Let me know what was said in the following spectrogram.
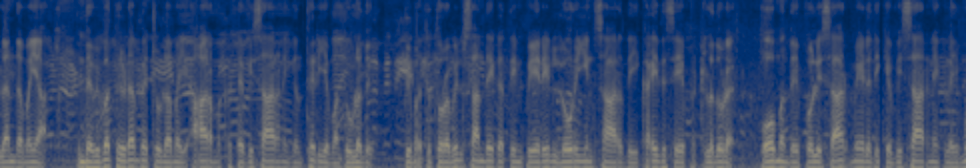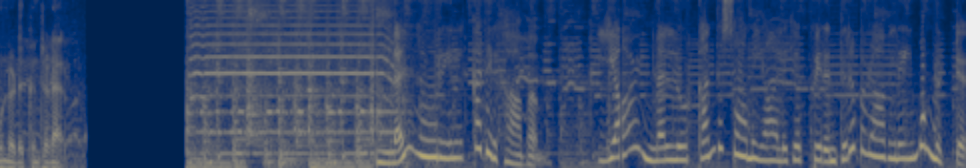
இழந்தமையால் இந்த விபத்து இடம்பெற்றுள்ளமை ஆரம்பகட்ட விசாரணையில் தெரிய வந்துள்ளது. விபத்து துறவில் சந்தேகத்தின் பேரில் லொரியின் சாரதி கைது செய்யப்பட்டுள்ளதுடன் ஓமந்தை போலீசார் மேலதிக விசாரணைகளை முன்னெடுக்கின்றனர். நல்லூரில் கதிர்காமம் யாழ் நல்லூர் கந்தசுவாமி ஆலய பெருந்திருவிழாவினை முன்னிட்டு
